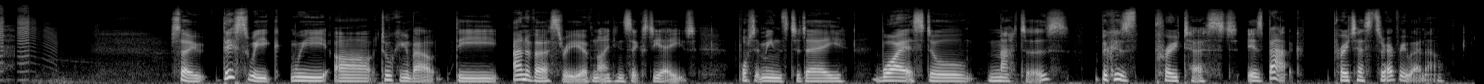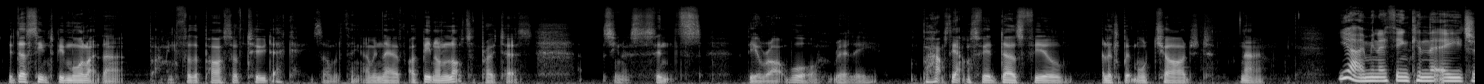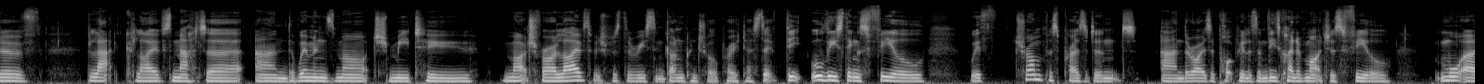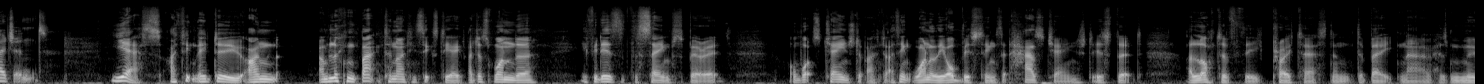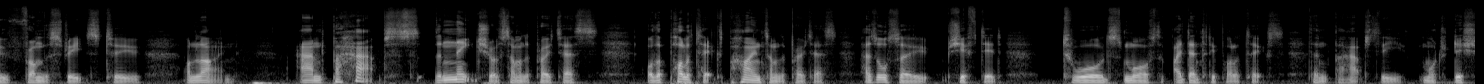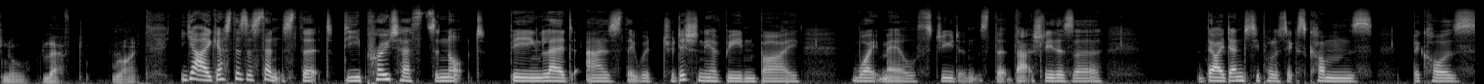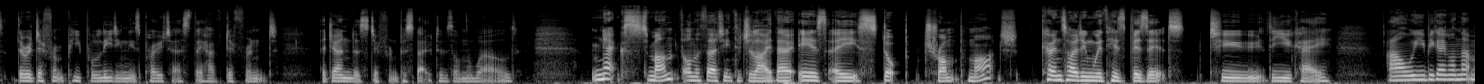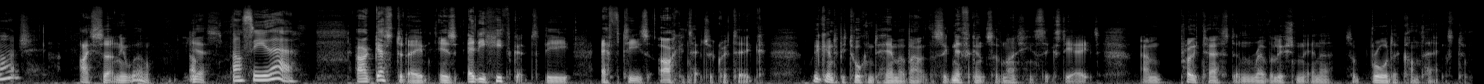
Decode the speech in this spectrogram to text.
So, this week we are talking about the anniversary of 1968, what it means today, why it still matters, because protest is back. Protests are everywhere now. It does seem to be more like that. I mean, for the past sort of two decades, I would think. I mean, there have, I've been on lots of protests, you know, since the Iraq War. Really, perhaps the atmosphere does feel a little bit more charged now. Yeah, I mean, I think in the age of Black Lives Matter and the Women's March, Me Too, March for Our Lives, which was the recent gun control protest, it, the, all these things feel, with Trump as president and the rise of populism, these kind of marches feel more urgent. Yes, I think they do. I'm I'm looking back to 1968. I just wonder if it is the same spirit or what's changed about it. I think one of the obvious things that has changed is that a lot of the protest and debate now has moved from the streets to online. And perhaps the nature of some of the protests or the politics behind some of the protests has also shifted towards more of identity politics than perhaps the more traditional left right. Yeah, I guess there's a sense that the protests are not being led as they would traditionally have been by white male students, that actually there's a the identity politics comes because there are different people leading these protests. They have different agendas, different perspectives on the world. Next month, on the 13th of July, there is a Stop Trump march coinciding with his visit to the UK. Al, will you be going on that march? I certainly will. Oh, yes. I'll see you there. Our guest today is Eddie Heathcote, the FT's architecture critic. We're going to be talking to him about the significance of 1968 and protest and revolution in a sort of broader context.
